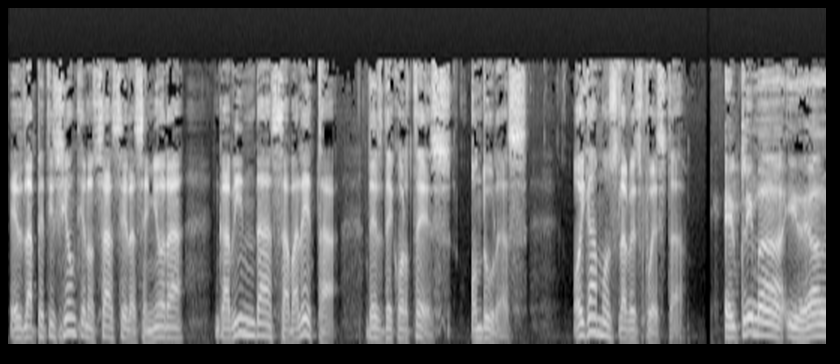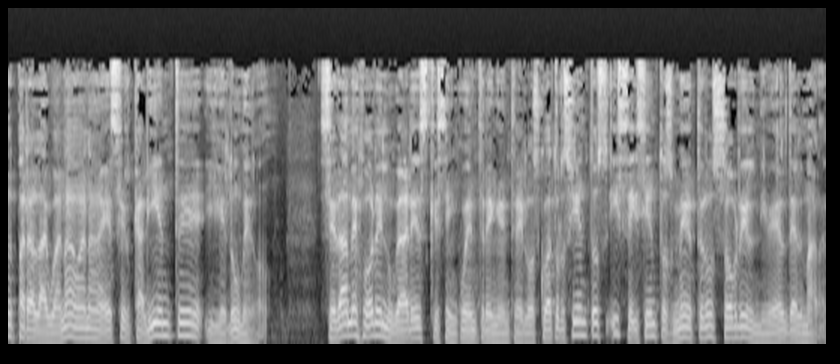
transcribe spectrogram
Es la petición que nos hace la señora Gavinda Zabaleta desde Cortés, Honduras. Oigamos la respuesta. El clima ideal para la guanábana es el caliente y el húmedo. Se da mejor en lugares que se encuentren entre los 400 y 600 metros sobre el nivel del mar.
